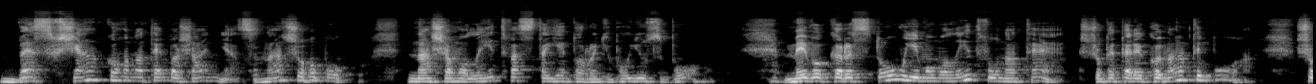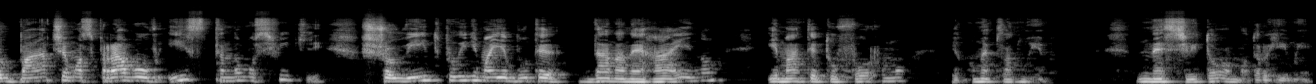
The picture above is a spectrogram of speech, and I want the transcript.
Без всякого на те бажання з нашого боку, наша молитва стає боротьбою з Богом. Ми використовуємо молитву на те, щоб переконати Бога, що бачимо справу в істинному світлі, що відповідь має бути дана негайно і мати ту форму, яку ми плануємо. Несвідомо, дорогі мої,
